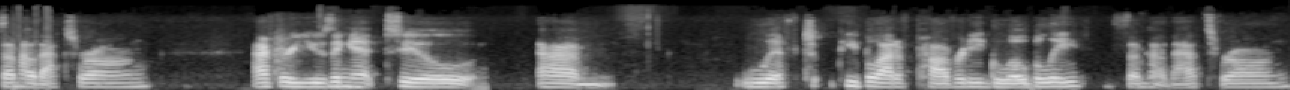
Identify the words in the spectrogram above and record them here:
somehow that's wrong. After using Mm-hmm. it to um, lift people out of poverty globally, somehow that's wrong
